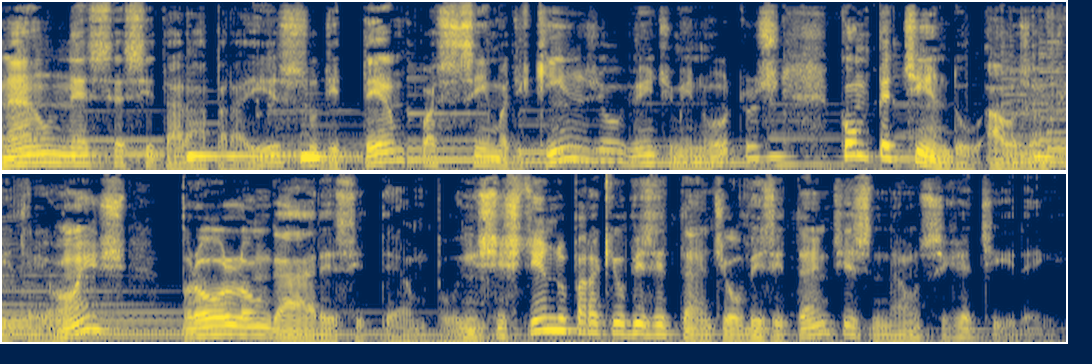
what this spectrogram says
não necessitará para isso de tempo acima de 15 ou 20 minutos, competindo aos anfitriões prolongar esse tempo, insistindo para que o visitante ou visitantes não se retirem.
